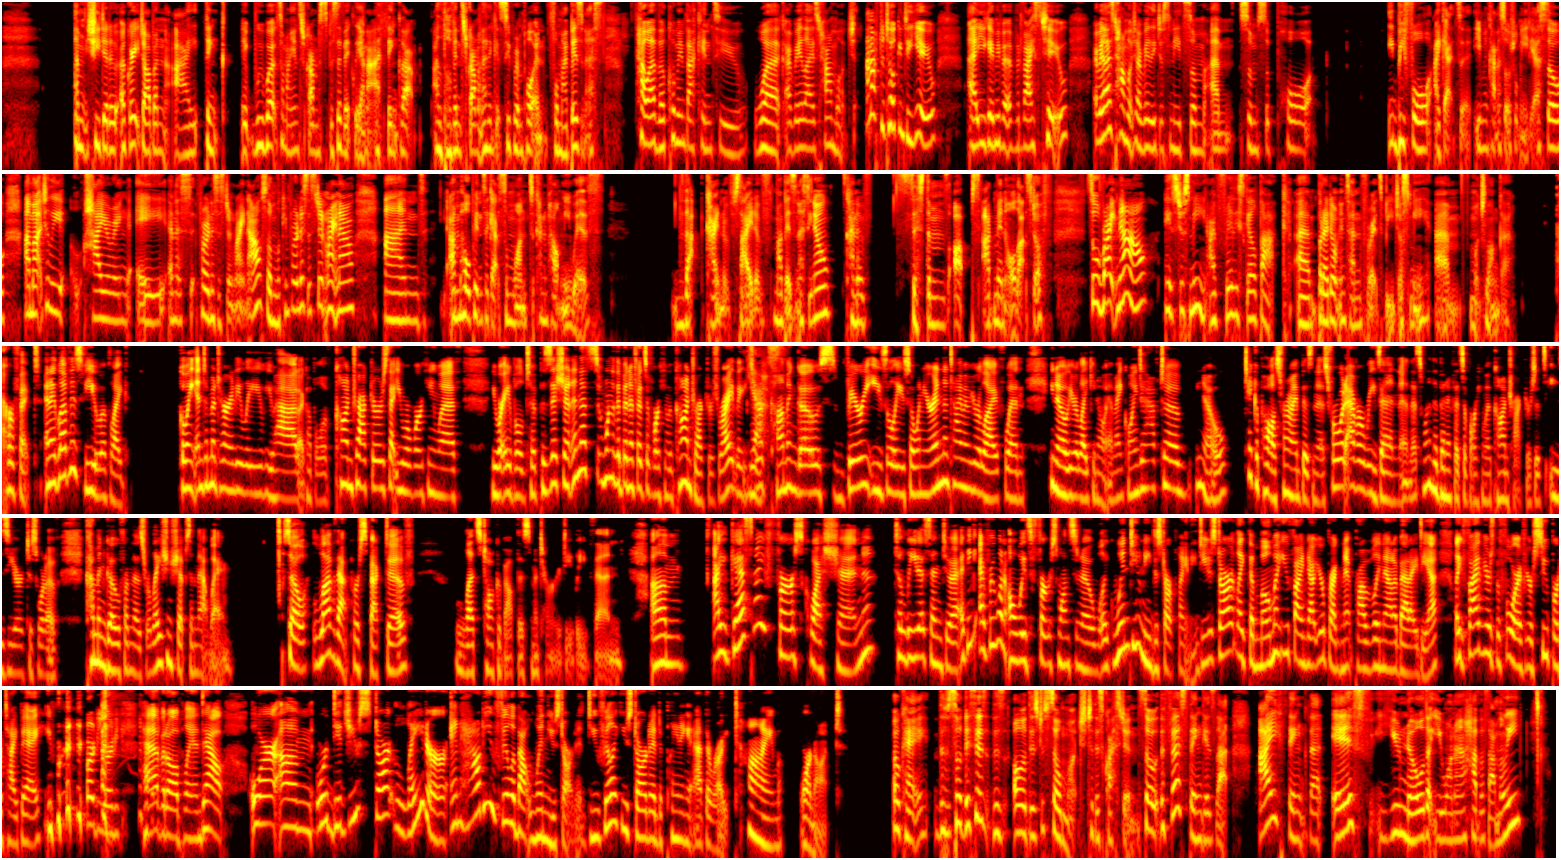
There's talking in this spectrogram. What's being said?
Um, she did a, a great job, and I think it, we worked on my Instagram specifically, and I think that I love Instagram, and I think it's super important for my business. However, coming back into work, I realized how much, and after talking to you, uh, you gave me a bit of advice too. I realized how much I really just need some um some support before I get to even kind of social media. So I'm actually hiring a an for an assistant right now. So I'm looking for an assistant right now, and I'm hoping to get someone to kind of help me with that kind of side of my business. You know, kind of systems, ops, admin, all that stuff. So right now it's just me. I've really scaled back, um, but I don't intend for it to be just me um, much longer. Perfect. And I love this view of like going into maternity leave, you had a couple of contractors that you were working with. You were able to position, and that's one of the benefits of working with contractors, right? They yes. sort of come and go very easily. So when you're in the time of your life when, you know, you're like, you know, am I going to have to, you know, take a pause from my business for whatever reason. And that's one of the benefits of working with contractors. It's easier to sort of come and go from those relationships in that way. So love that perspective let's talk about this maternity leave then. Um, I guess my first question to lead us into it, I think everyone always first wants to know, like, when do you need to start planning? Do you start like the moment you find out you're pregnant? Probably not a bad idea. Like five years before, if you're super type A, you already, you already have it all planned out. Or, um, or did you start later? And how do you feel about when you started? Do you feel like you started planning it at the right time or not? Okay. So this is this oh there's just so much to this question. So the first thing is that I think that if you know that you want to have a family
